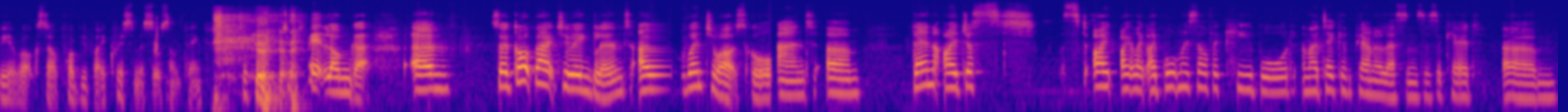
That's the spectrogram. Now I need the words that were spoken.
be a rock star probably by Christmas or something. a bit longer. Um, so I got back to England. I went to art school and um, then I just I, I like I bought myself a keyboard and I'd taken piano lessons as a kid. Um,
